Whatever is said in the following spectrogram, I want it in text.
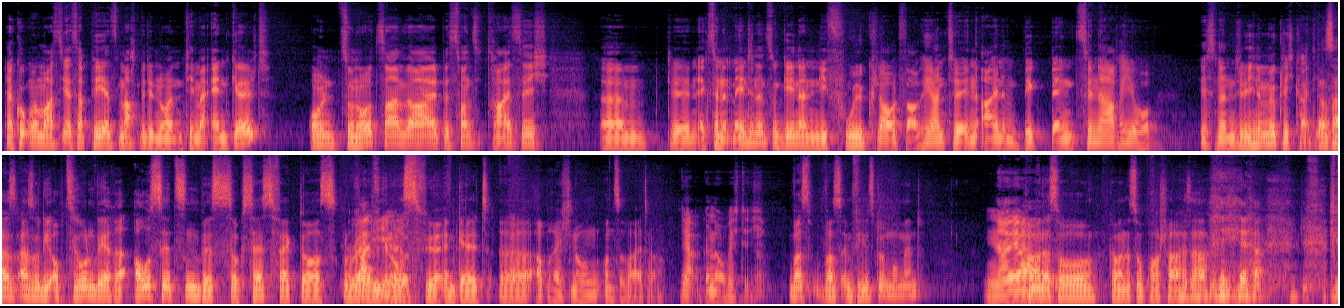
Dann gucken wir mal, was die SAP jetzt macht mit dem neuen Thema Entgelt. Und zur Not zahlen wir halt bis 2030 ähm, den Extended Maintenance und gehen dann in die Full Cloud-Variante in einem Big Bang-Szenario ist natürlich eine Möglichkeit. Das heißt also, die Option wäre aussitzen, bis Success Factors ready genau ist für Entgeltabrechnung äh, und so weiter. Ja, genau, richtig. Was, was empfiehlst du im Moment? Naja. Kann man das so, kann man das so pauschal sagen? ja. Ich,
